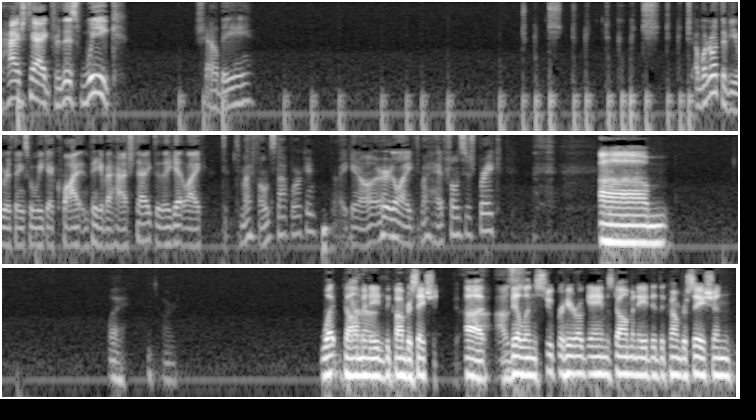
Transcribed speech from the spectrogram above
hashtag for this week shall be. I wonder what the viewer thinks when we get quiet and think of a hashtag. Do they get like, did, my phone stop working? Like you know, or like, did my headphones just break? Um, boy, it's hard. What dominated the conversation? Uh, was- villain superhero games dominated the conversation.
